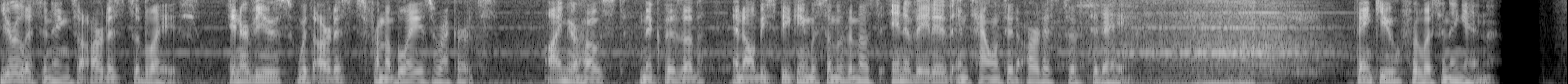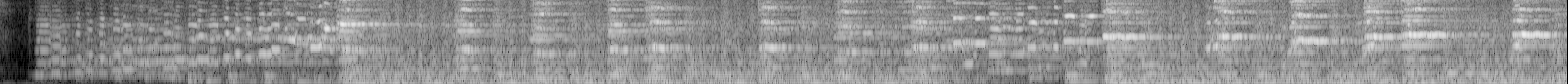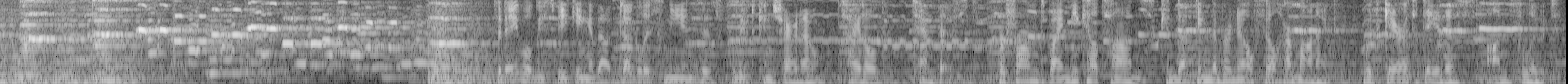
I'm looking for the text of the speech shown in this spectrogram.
You're listening to Artists Ablaze, interviews with artists from Ablaze Records. I'm your host, Nick Bizub, and I'll be speaking with some of the most innovative and talented artists of today. Thank you for listening in. We'll be speaking about Douglas Knehans' flute concerto titled Tempest, performed by Mikel Toms conducting the Brno Philharmonic with Gareth Davies on flute.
